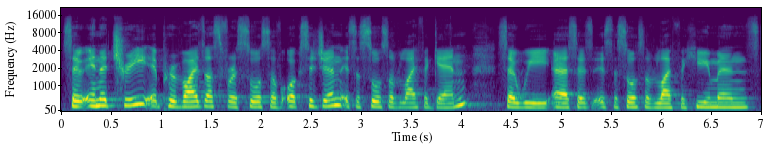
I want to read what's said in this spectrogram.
So in a tree, it provides us for a source of oxygen. It's a source of life again. So we, uh, so it's, it's the source of life for humans.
